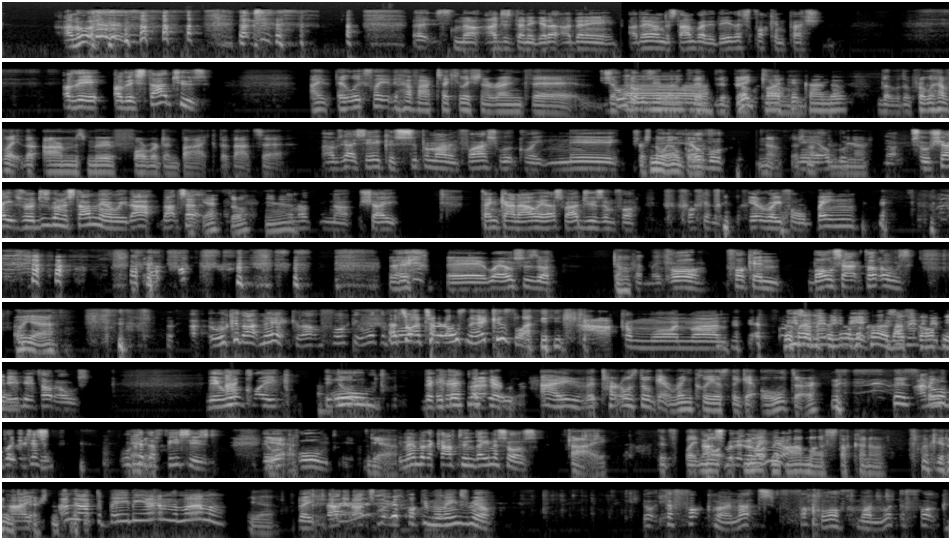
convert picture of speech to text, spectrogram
I know. That's. It's not. I just didn't get it. I didn't. I didn't understand why they do this fucking pish. Are they? Are they statues? I it looks like they have articulation around the they'll Shoulder. probably like Uh, the, the big Looks like um, it, kind of. they'll, they'll probably have like their arms move forward and back, but that's it. I was gonna say because Superman and Flash look like nay There's no elbows. elbow. No, there's Yeah, nothing elbow. there. No. So shite. So we're just gonna stand there like that. That's I it. guess so. Yeah. No, no shite. Tin Can Alley. That's what I'd use them for. Fucking air rifle. Bing. right. Uh, what else was there? Oh. Can't think. Oh, fucking ballsack turtles. Oh yeah. Uh, Look at that neck. That fucking. What the That's fuck? what a turtle's neck is like. Ah, come on, man. Looks These like are meant to be. These are meant to be baby turtles. They look like They don't. old, They don't decrepit. get, aye, the turtles don't get wrinkly as they get older. I know, but they just look at their faces. They Yeah. look old. Yeah. Remember the cartoon dinosaurs? Aye. It's like That's not, what it not the me mama stuck on a fucking old Aye. I'm neck. not the baby. I'm the mama. Yeah. Right. That, that's what it fucking reminds me of. What the fuck, man? That's fuck off, man. What the fuck?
